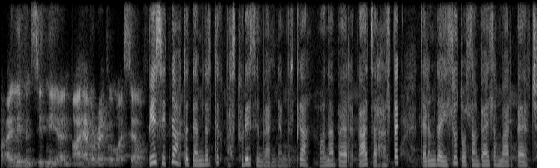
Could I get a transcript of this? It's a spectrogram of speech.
I live in Sydney and I have a rental myself. Би Сидней хотод амьдардаг, бас түрээсийн байранд амьдардаг. Манай байр газ зархалдаг, заримдаа илүү дулаан байлгамаар байвч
